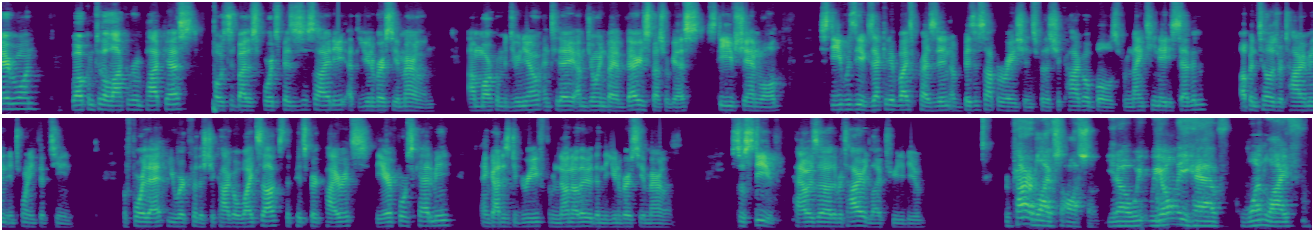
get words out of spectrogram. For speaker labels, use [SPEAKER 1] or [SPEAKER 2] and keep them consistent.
[SPEAKER 1] Hey everyone, welcome to the Locker Room Podcast, hosted by the Sports Business Society at the University of Maryland. I'm Marco Modugno, and today I'm joined by a very special guest, Steve Schanwald. Steve was the Executive Vice President of Business Operations for the Chicago Bulls from 1987 up until his retirement in 2015. Before that, he worked for the Chicago White Sox, the Pittsburgh Pirates, the Air Force Academy, and got his degree from none other than the University of Maryland. So, Steve, how has uh, the retired life treated you?
[SPEAKER 2] Retired life's awesome. You know, we, we only have one life.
